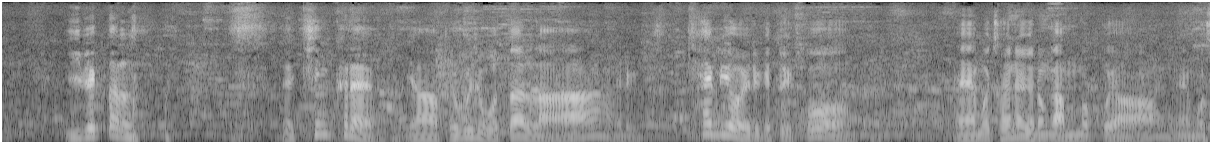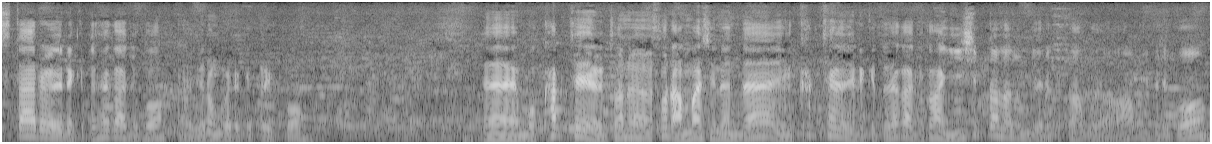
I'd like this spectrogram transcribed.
200달러. 네, 킹크랩. 야 155달러. 이렇게 캐비어 이렇게 또 있고. 네, 뭐 저희는 이런 거 안 먹고요. 네, 뭐 스타를 이렇게 또 해가지고 네, 이런 거 이렇게 또 있고. 네, 뭐 칵테일. 저는 술 안 마시는데 이 칵테일 이렇게 또 해가지고 한 20달러 정도 이렇게 또 하고요. 그리고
